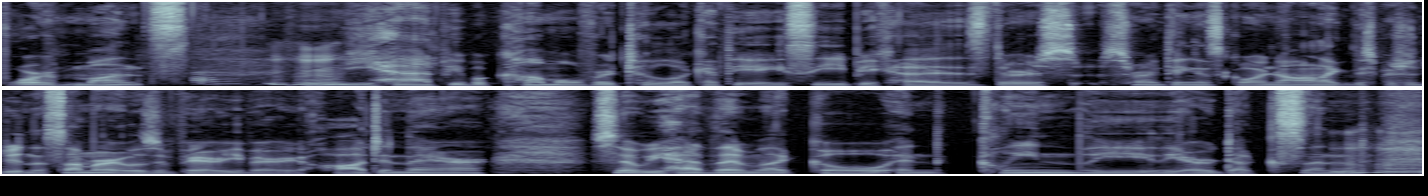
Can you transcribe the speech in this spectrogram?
four months, Mm-hmm. we had people come over to look at the AC because there's certain things going on. Like especially during the summer, it was very very hot in there, so we had them like go and clean the the air ducts and Mm-hmm.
